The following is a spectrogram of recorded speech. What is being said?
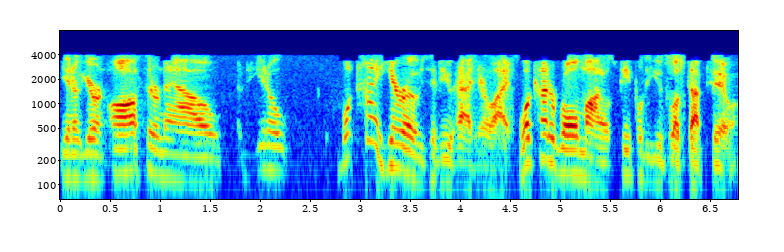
you know, you're an author now. You know, what kind of heroes have you had in your life? What kind of role models, people that you've looked up to?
